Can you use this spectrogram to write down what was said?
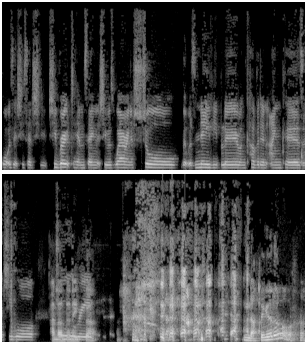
what was it? She said she she wrote to him saying that she was wearing a shawl that was navy blue and covered in anchors, and she wore And jewelry underneath that, Nothing at all.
